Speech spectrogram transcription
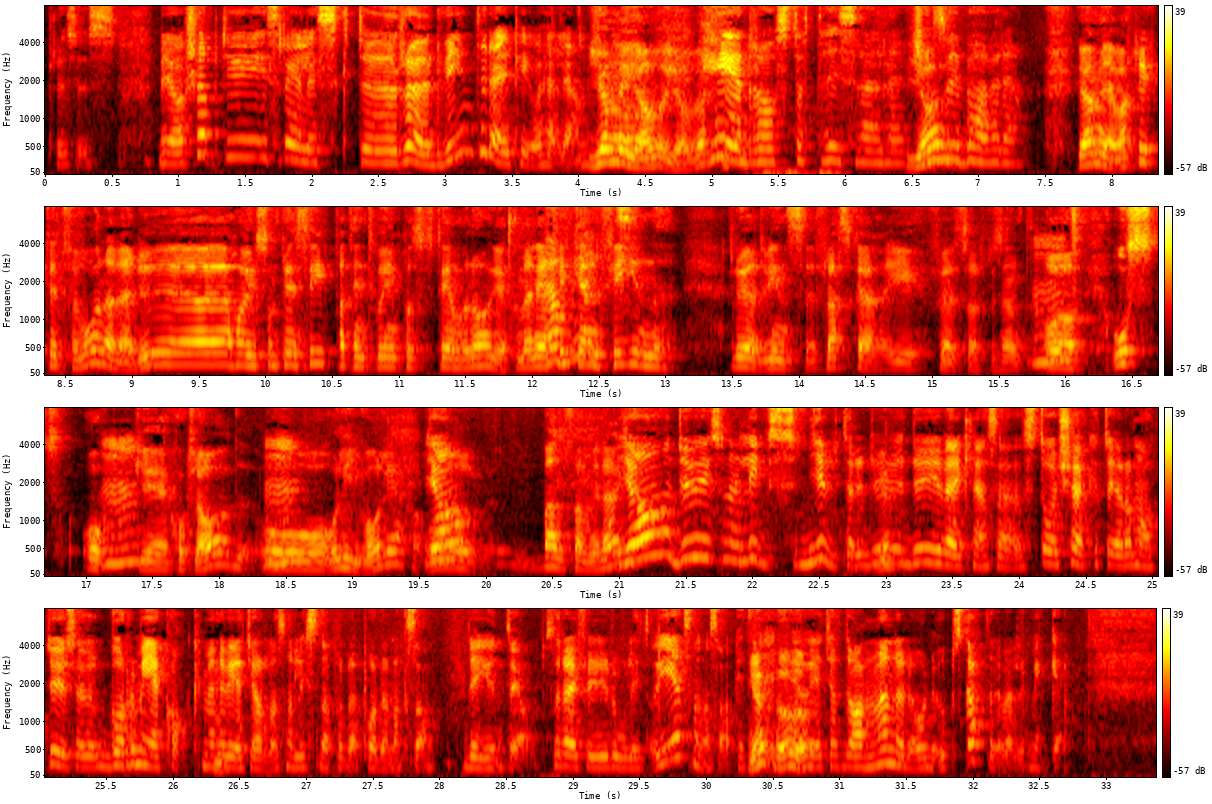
Precis. Men jag köpte ju israeliskt eh, rödvin till dig P.O. helgen. Ja, men jag, jag var... Hedra och stötta Israel nu. Ja. Känns vi behöver det. Ja men jag varit riktigt förvånad där. Du jag har ju som princip att inte gå in på Systembolaget. Men jag Jag fick en vet. fin rödvinsflaska i födelsedagspresent. Mm. Och ost och eh, choklad och olivolja och Ja. Balsamvinäger. Ja, du är sån här livsnjutare. Du, Ja. du är ju verkligen så här, stå i köket och göra mat. Du är ju så här gourmetkock, men det vet ju alla som lyssnar på den här podden också. Det är ju inte jag. Så därför är det roligt att ge såna saker till Ja, dig. För jag ja. vet ju att du använder det och du uppskattar det väldigt mycket.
